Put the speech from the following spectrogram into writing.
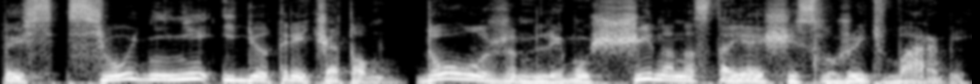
То есть сегодня не идет речь о том, должен ли мужчина настоящий служить в армии.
